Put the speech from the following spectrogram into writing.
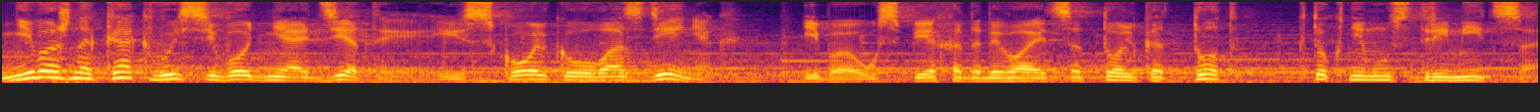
Неважно, как вы сегодня одеты и сколько у вас денег, ибо успеха добивается только тот, кто к нему стремится.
